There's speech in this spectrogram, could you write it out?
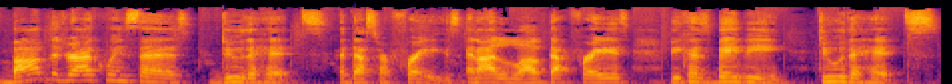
Bob the drag queen says, do the hits. That's her phrase. And I love that phrase because baby, do the hits.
